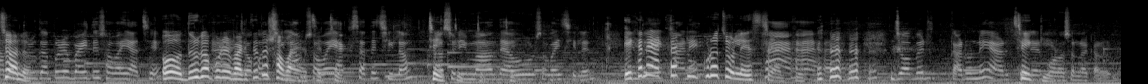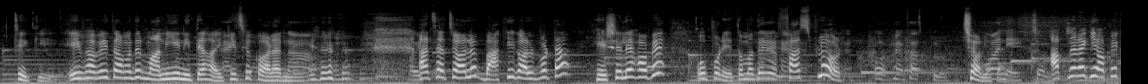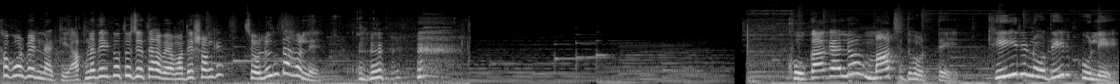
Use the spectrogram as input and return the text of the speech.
চলো। দুর্গাপুরের বাড়িতে সবাই আছে। ও দুর্গাপুরের হ্যাঁ, বাড়িতে তো সবাই আছে সবাই একসাথে ছিলাম। শাশুড়ি মা দেওর সবাই ছিলেন। এখানে একটা এখানে- টুকরো চলে এসছে হ্যাঁ কি। হ্যাঁ জবের কারণে আর ছেলের ঠিকই। পড়াশোনার কারণে। ঠিকই। এইভাবেই তো আমাদের মানিয়ে নিতে হয় কিছু করার নেই। আচ্ছা চলো বাকি গল্পটা হেসেলে হবে ওপরে। তোমাদের ফার্স্ট ফ্লোর হ্যাঁ চলো। আপনারা কি অপেক্ষা করবেন নাকি? আপনাদেরকেও তো যেতে হবে আমাদের সঙ্গে। চলুন তাহলে। খোকা গেল মাছ ধরতে। ক্ষীর নদীর কূলে।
